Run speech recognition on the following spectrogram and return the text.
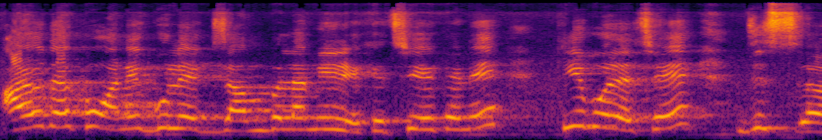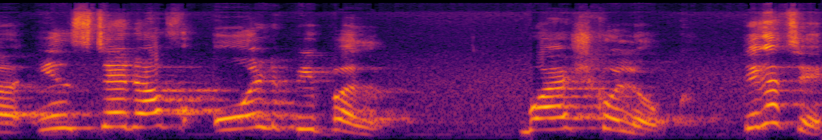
আরও দেখো অনেকগুলো এক্সাম্পল আমি রেখেছি এখানে। কি বলেছে? যে ইনস্টেড অফ ওল্ড পিপল বয়স্ক লোক, ঠিক আছে?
